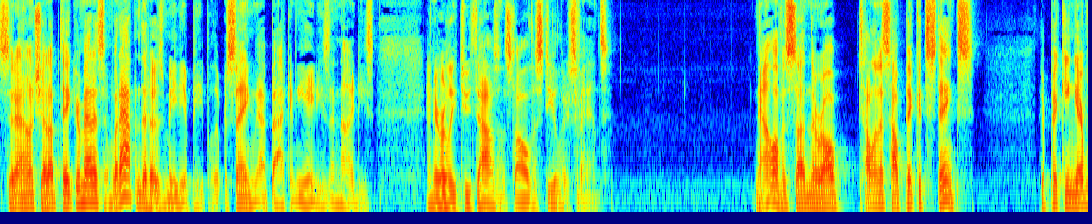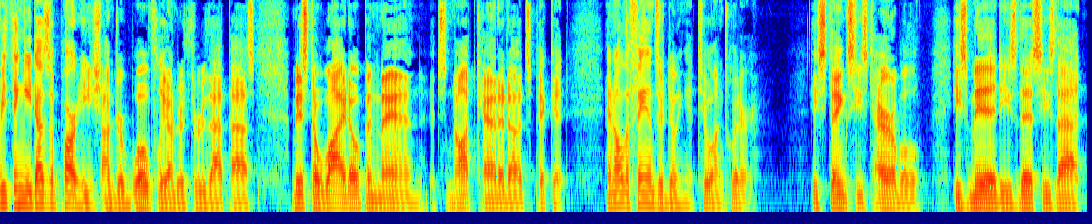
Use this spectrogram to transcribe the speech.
sit down, shut up, take your medicine. What happened to those media people that were saying that back in the 80s and 90s and early 2000s to all the Steelers fans? Now all of a sudden they're all telling us how Pickett stinks. They're picking everything he does apart. He's under woefully underthrew that pass. Missed a wide open man. It's not Canada, it's Pickett. And all the fans are doing it too on Twitter. He stinks, he's terrible, he's mid, he's this, he's that.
